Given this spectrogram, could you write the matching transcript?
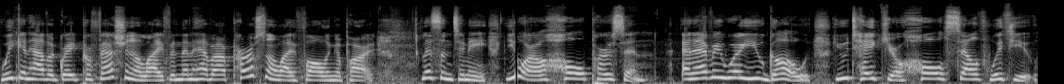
We can have a great professional life and then have our personal life falling apart. Listen to me, you are a whole person. And everywhere you go, you take your whole self with you.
